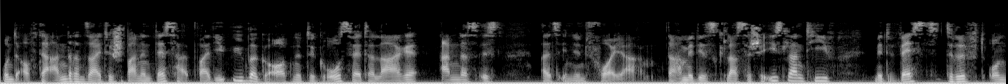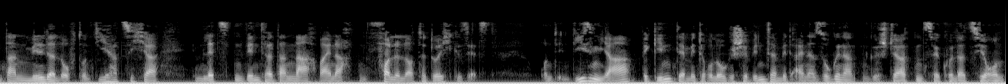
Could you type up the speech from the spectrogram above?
Und auf der anderen Seite spannend deshalb, weil die übergeordnete Großwetterlage anders ist als in den Vorjahren. Da haben wir das klassische Islandtief mit Westdrift und dann milder Luft und die hat sich ja im letzten Winter dann nach Weihnachten volle Lotte durchgesetzt. Und in diesem Jahr beginnt der meteorologische Winter mit einer sogenannten gestörten Zirkulation.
